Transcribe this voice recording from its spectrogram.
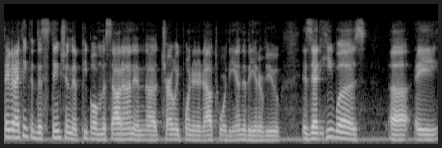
David, I think the distinction that people miss out on, and uh, Charlie pointed it out toward the end of the interview, is that he was uh, a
